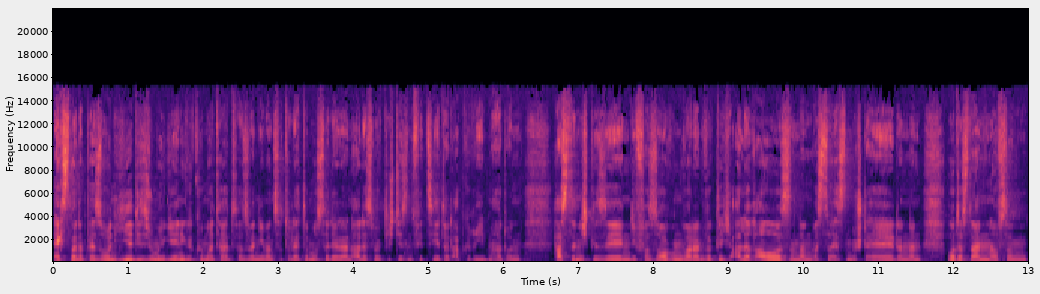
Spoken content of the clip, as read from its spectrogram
extra eine Person hier, die sich um Hygiene gekümmert hat. Also wenn jemand zur Toilette musste, der dann alles wirklich desinfiziert hat, abgerieben hat und hast du nicht gesehen, die Versorgung war dann wirklich alle raus und dann was zu essen bestellt und dann wurde das dann auf so ein,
